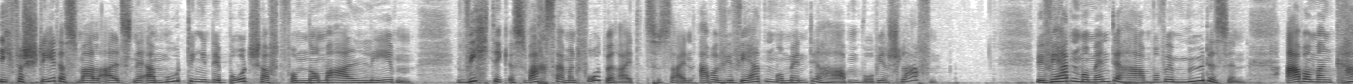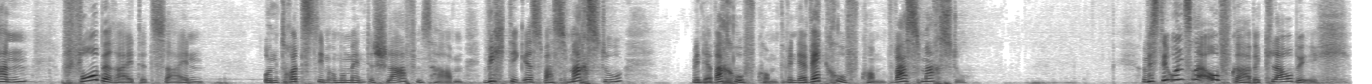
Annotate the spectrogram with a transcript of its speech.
Ich verstehe das mal als eine ermutigende Botschaft vom normalen Leben. Wichtig ist, wachsam und vorbereitet zu sein, aber wir werden Momente haben, wo wir schlafen. Wir werden Momente haben, wo wir müde sind. Aber man kann vorbereitet sein und trotzdem einen Moment des Schlafens haben. Wichtig ist, was machst du, wenn der Wachruf kommt, wenn der Weckruf kommt? Was machst du? Und wisst ihr, unsere Aufgabe, glaube ich,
